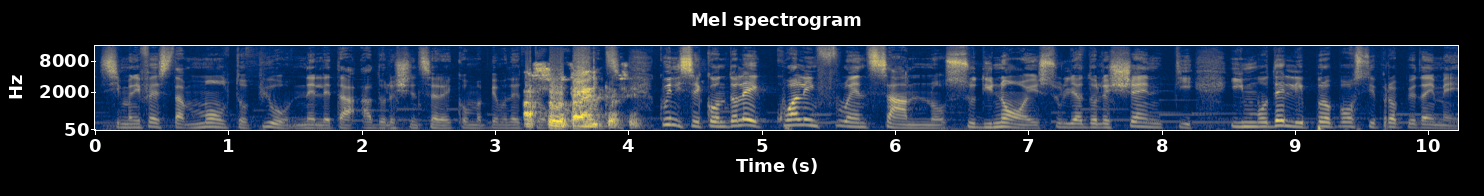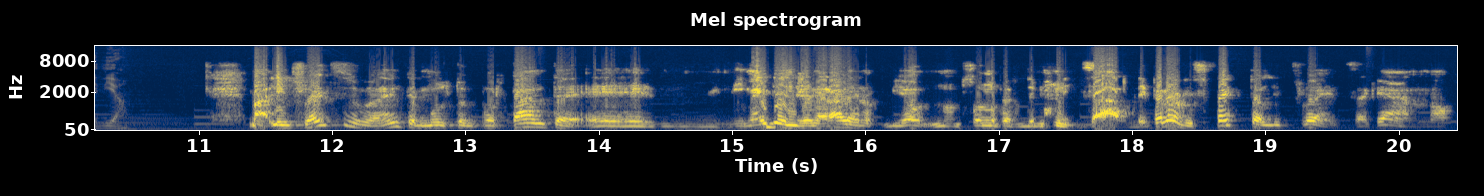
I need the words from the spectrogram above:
si manifesta molto più nell'età adolescenziale, come abbiamo detto. Assolutamente sì. Quindi secondo lei quale influenza hanno su di noi, sugli adolescenti, i modelli proposti proprio dai media? Ma l'influenza sicuramente è molto importante e i media in generale io non sono per demonizzarli, però rispetto all'influenza che hanno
